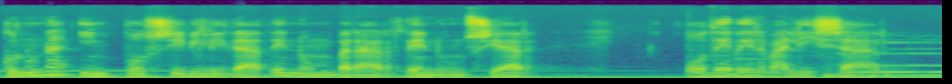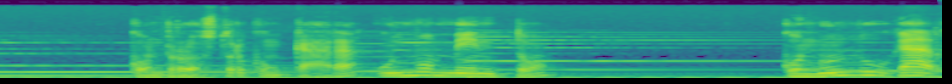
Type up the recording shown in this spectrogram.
con una imposibilidad de nombrar, denunciar o de verbalizar con rostro, con cara, un momento, con un lugar.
